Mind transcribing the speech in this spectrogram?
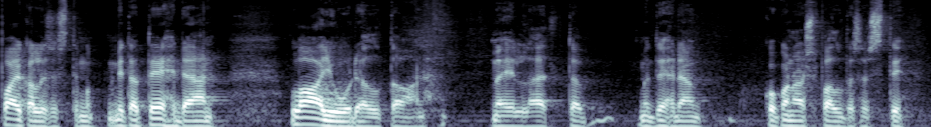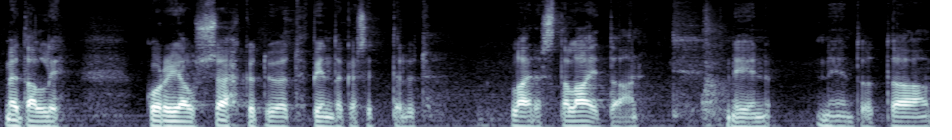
paikallisesti, mutta mitä tehdään laajuudeltaan meillä, että me tehdään kokonaisvaltaisesti metallikorjaus, sähkötyöt, pintakäsittelyt laidasta laitaan, niin, niin tota,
